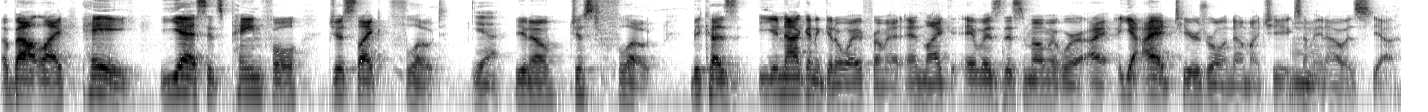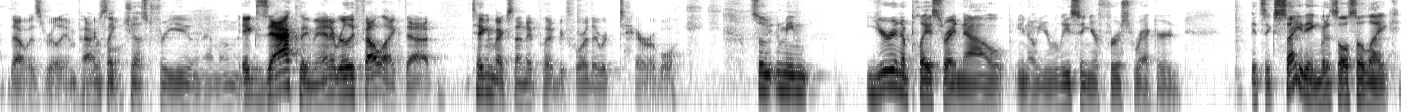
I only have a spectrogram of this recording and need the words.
about like, hey, yes, it's painful, just like float, Yeah. you know, just float because you're not gonna get away from it. And like, it was this moment where I, yeah, I had tears rolling down my cheeks. I mm. mean, I was, yeah, that was really impactful. It was like just for you in that moment. exactly, man. It really felt like that. Taking Back Sunday played before; they were terrible. So I mean, you're in a place right now. You know, you're releasing your first record. It's exciting, but it's also like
